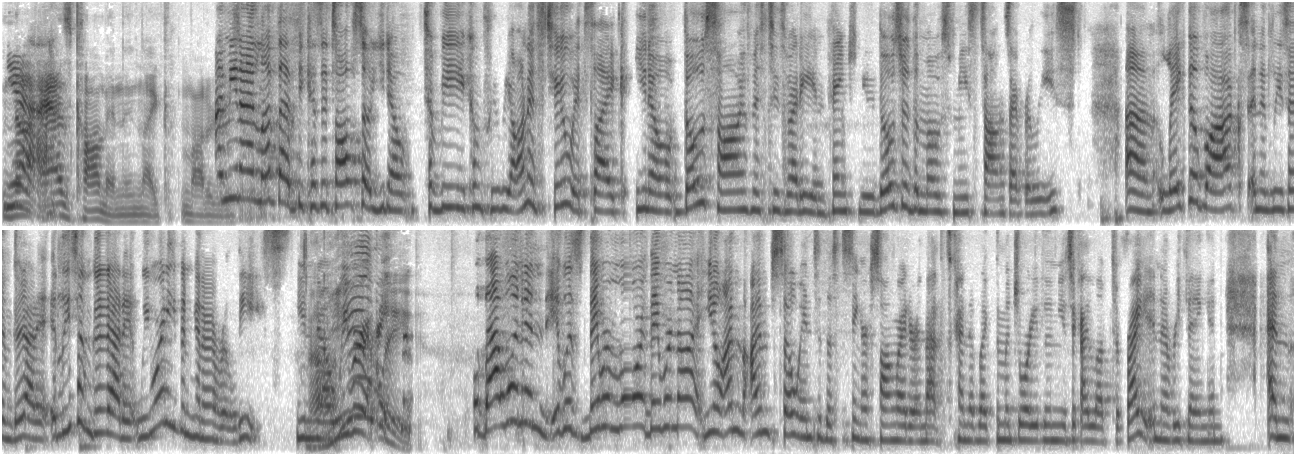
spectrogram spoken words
Yeah. not as common in like modern. I mean. I love that because it's also, you know, to be completely honest too, it's like, you know, those songs, Missing Somebody and Thank You, those are the most me songs I've released. Um, Lego Blocks and At Least I'm Good at It. At least I'm good at it. We weren't even gonna release. You know, we were Really? I- well that one and it was they were more they were not you know i'm i'm so into the singer songwriter and that's kind of like the majority of the music i love to write and everything. And and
